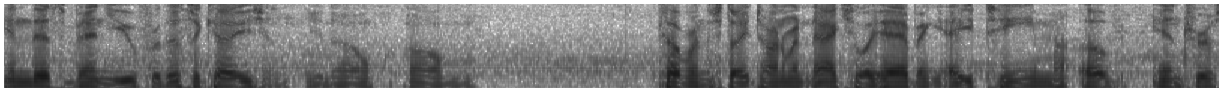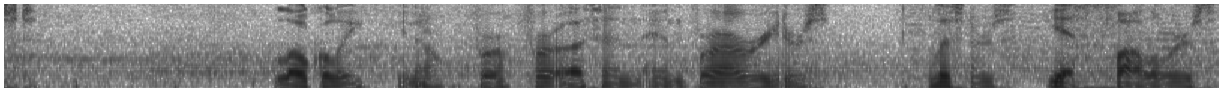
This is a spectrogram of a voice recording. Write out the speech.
in this venue for this occasion. You know, um, covering the state tournament and actually having a team of interest locally. You know, for for us and and for our readers, listeners, Yes, followers.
